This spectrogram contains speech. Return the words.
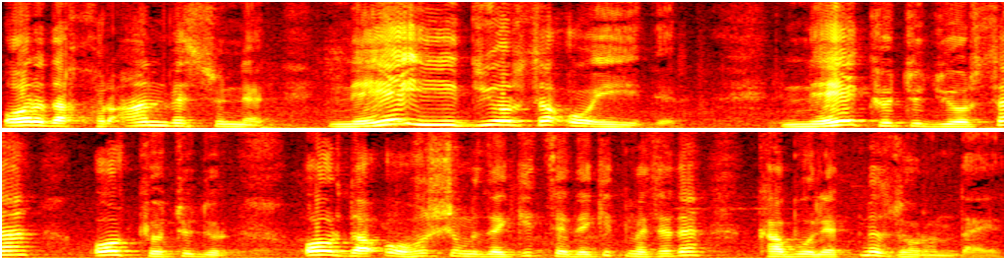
Orada Kur'an ve sünnet neye iyi diyorsa o iyidir. Neye kötü diyorsa o kötüdür. Orada o hoşumuza gitse de gitmese de kabul etme zorundayız.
